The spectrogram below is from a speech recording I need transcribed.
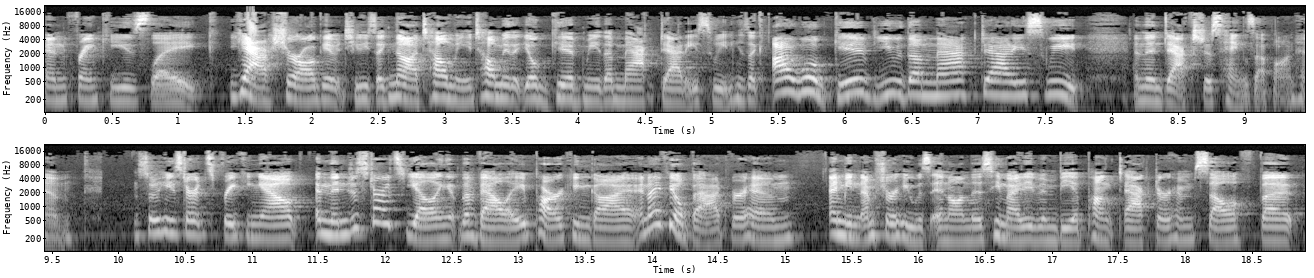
And Frankie's like, Yeah, sure, I'll give it to you. He's like, Nah, tell me. Tell me that you'll give me the Mac Daddy suite. And he's like, I will give you the Mac Daddy suite. And then Dax just hangs up on him. So he starts freaking out and then just starts yelling at the valet parking guy. And I feel bad for him. I mean, I'm sure he was in on this. He might even be a punked actor himself, but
